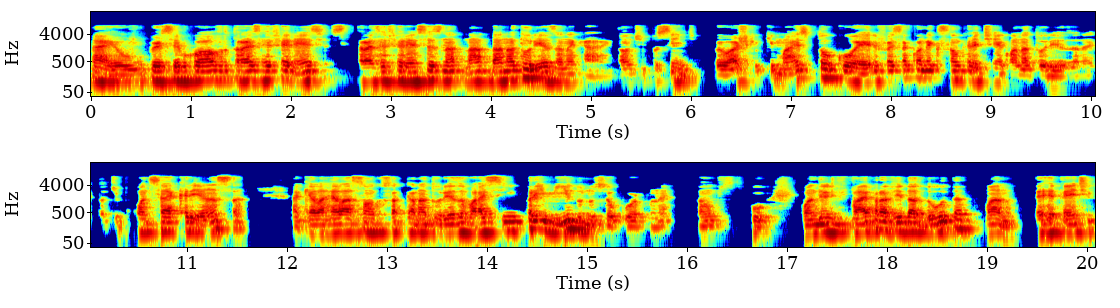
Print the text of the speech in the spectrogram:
É, eu percebo que o Álvaro traz referências, traz referências na, na, da natureza, né, cara? Então, tipo assim, eu acho que o que mais tocou ele foi essa conexão que ele tinha com a natureza, né? Então, tipo, quando você é criança, aquela relação com a natureza vai se imprimindo no seu corpo, né? Então, tipo, quando ele vai para a vida adulta, mano, de repente, o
